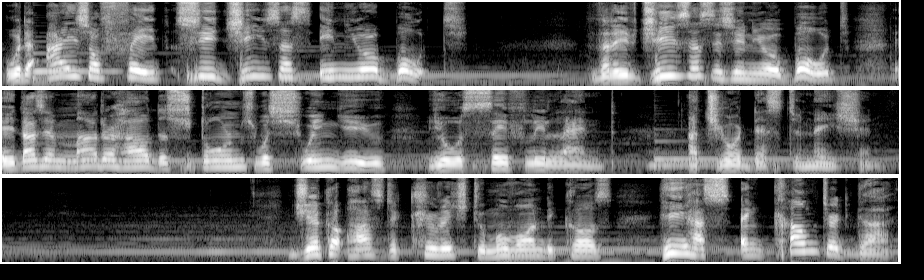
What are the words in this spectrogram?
with the eyes of faith, see Jesus in your boat. That if Jesus is in your boat, it doesn't matter how the storms will swing you, you will safely land at your destination. Jacob has the courage to move on because he has encountered God.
